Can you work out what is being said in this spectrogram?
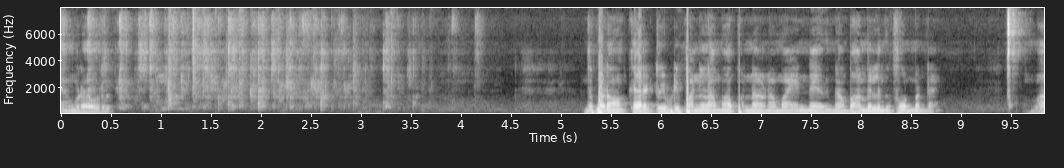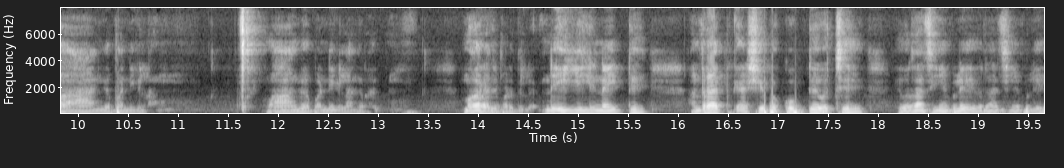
என் கூட அவர் இருக்கு இந்த படம் கேரக்டர் எப்படி பண்ணலாமா பண்ண வேணாமா என்ன இது நான் பாம்பேலேருந்து ஃபோன் பண்ணுறேன் வாங்க பண்ணிக்கலாம். வாங்க பண்ணிக்கலாங்கிறாரு. மகாராஜா படத்தில். டெய்லி நைட்டு அன்ராக் கேஷியப்பை கூப்பிட்டு வச்சு இவர் தான் சிங்கப்பிள்ளை இவர் தான் சிங்கப்பிள்ளை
